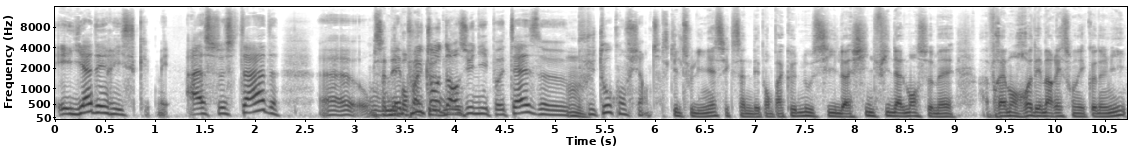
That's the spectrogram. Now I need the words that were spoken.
Et il y a des risques. Mais à ce stade, euh, on est plutôt dans une hypothèse euh, hmm. plutôt confiante. Ce qu'il soulignait, c'est que ça ne dépend pas que de nous. Si la Chine finalement se met à vraiment redémarrer son économie,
